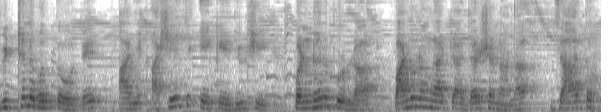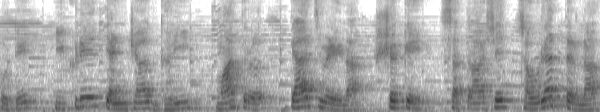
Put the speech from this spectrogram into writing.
विठ्ठल भक्त होते आणि असेच एके दिवशी पंढरपूरला पांडुरंगाच्या दर्शनाला जात होते. इकडे त्यांच्या घरी मात्र त्याच वेळेला शके सतराशे चौऱ्याहत्तरला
